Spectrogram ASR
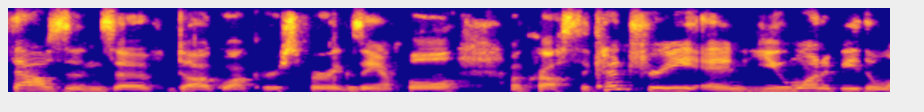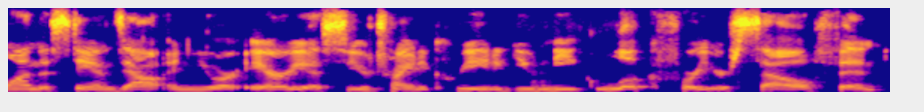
thousands of dog walkers, for example, across the country, and you want to be the one that stands stands out in your area. So you're trying to create a unique look for yourself and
